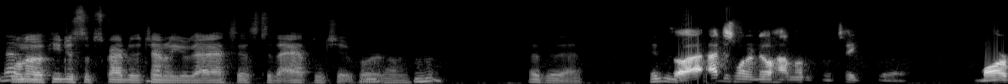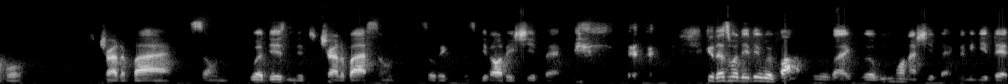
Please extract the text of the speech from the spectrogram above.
No. well, no, if you just subscribe to the channel, you got access to the app and shit for it. Huh? hmm That's it. It's, So I, I just want to know how long it's going to take for Marvel to try to buy Sony. Well, Disney to try to buy Sony so they can just get all their shit back. Because that's what they did with Fox. It was like, well, we want our shit back. Let me get that.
